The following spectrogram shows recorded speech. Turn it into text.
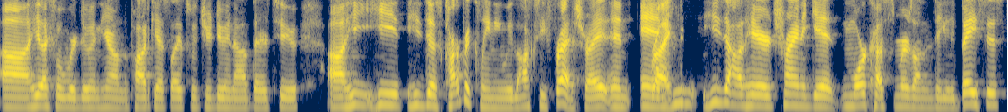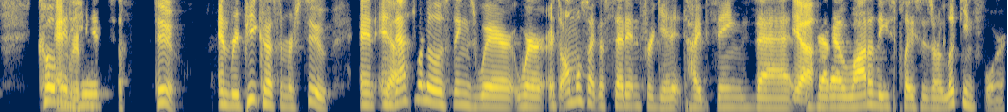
Uh he likes what we're doing here on the podcast likes what you're doing out there too. Uh he he he does carpet cleaning with OxyFresh right? And and Right. he, he's out here trying to get more customers on a daily basis. Covid re- hits. Too. And repeat customers too and and Yeah. that's one of those things where where it's almost like a set it and forget it type thing that Yeah. that a lot of these places are looking for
